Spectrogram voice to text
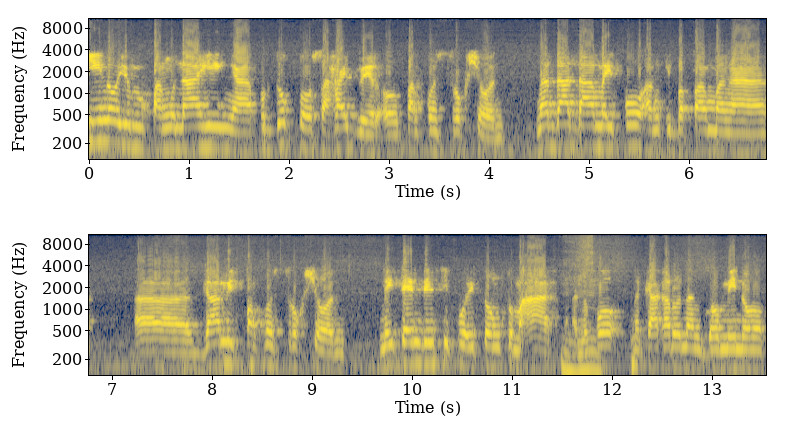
sino yung pangunahing ah, produkto sa hardware o pangkonstruksyon nadadamay po ang iba pang mga ah, gamit pang konstruksyon may tendency po itong tumaas. Ano Mhm. po, nagkakaroon ng domino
